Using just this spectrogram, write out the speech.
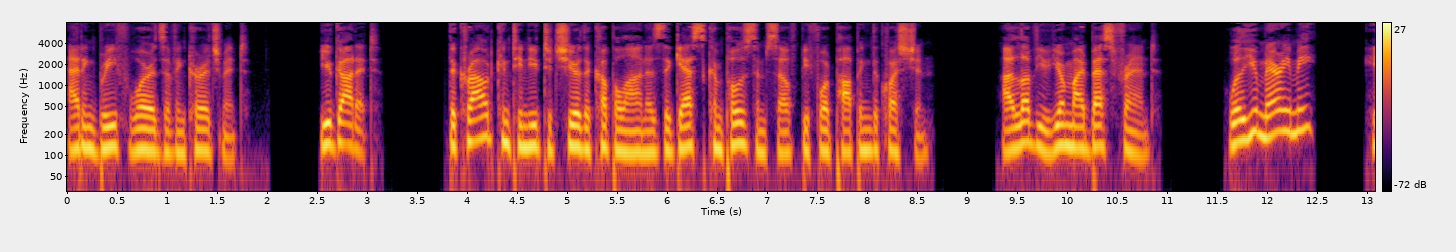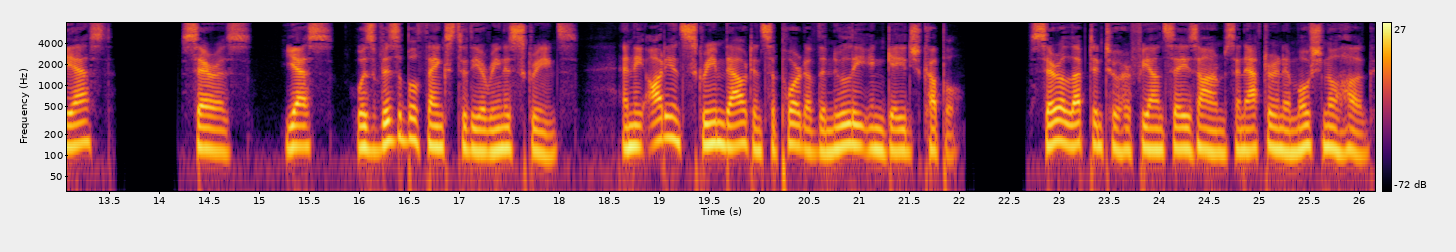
adding brief words of encouragement. You got it. The crowd continued to cheer the couple on as the guest composed himself before popping the question. I love you, you're my best friend. Will you marry me? he asked. Sarah's yes was visible thanks to the arena's screens, and the audience screamed out in support of the newly engaged couple. Sarah leapt into her fiance's arms and after an emotional hug,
